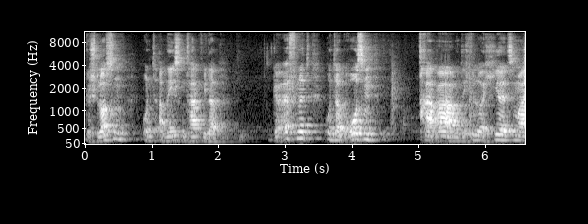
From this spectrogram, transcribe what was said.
geschlossen und am nächsten Tag wieder geöffnet unter großem Trara. Und ich will euch hier jetzt mal,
